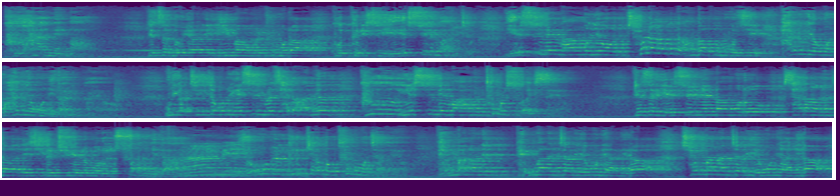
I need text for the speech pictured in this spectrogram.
그 하나님의 마음. 그래서 너희 안에 이 마음을 품으라 곧 그리스도 예수의 마음이죠. 예수님의 마음은요 천하고도 안 바꾸는 것이 한 영혼 한 영혼이라니까요. 우리가 진정으로 예수님을 사랑하면 그 예수님의 마음을 품을 수가 있어요. 그래서 예수님의 마음으로 사랑하는 자가 되시길 주의 이름으로 축원합니다. 영혼을 그렇게 한번 품어보잖아요. 100만 원이 100만 원짜리 영혼이 아니라 1000만 원짜리 영혼이 아니라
